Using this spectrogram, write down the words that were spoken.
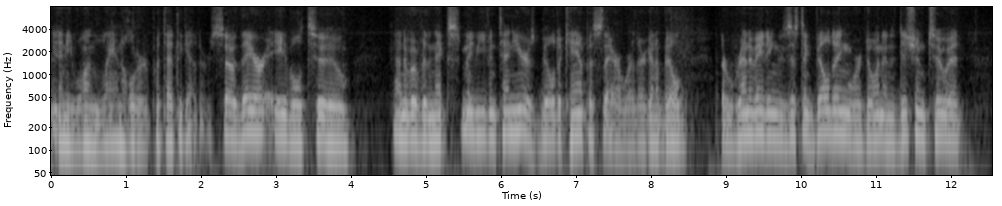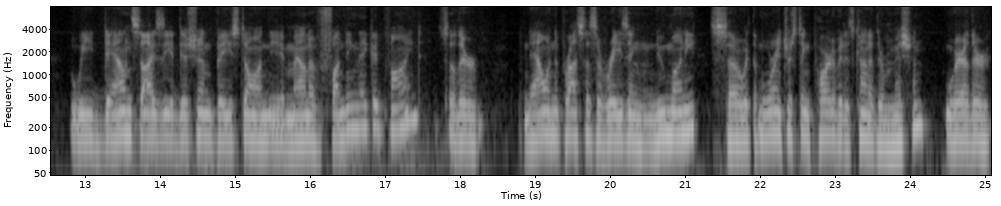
any one landholder to put that together. So they are able to kind of over the next maybe even 10 years build a campus there where they're going to build they're renovating existing building. We're doing an addition to it. We downsize the addition based on the amount of funding they could find. So they're now in the process of raising new money. So the more interesting part of it is kind of their mission, where their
